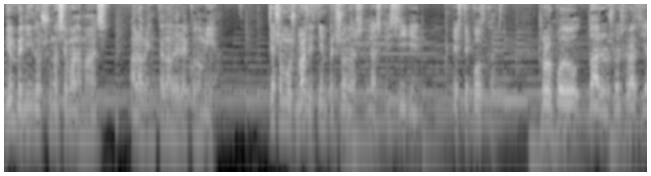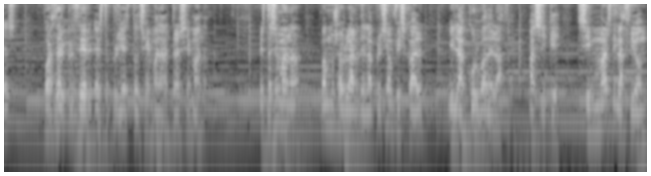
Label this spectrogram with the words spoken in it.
Bienvenidos una semana más a la ventana de la economía. Ya somos más de 100 personas las que siguen este podcast. Solo puedo daros las gracias por hacer crecer este proyecto semana tras semana. Esta semana vamos a hablar de la presión fiscal y la curva del AFE. Así que, sin más dilación,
